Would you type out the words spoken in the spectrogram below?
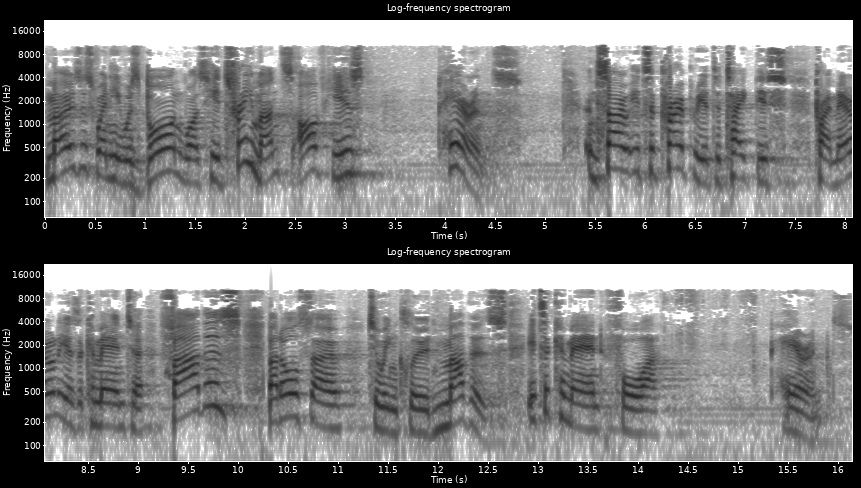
Moses, when he was born, was hid three months of his parents. And so it's appropriate to take this primarily as a command to fathers, but also to include mothers. It's a command for parents.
